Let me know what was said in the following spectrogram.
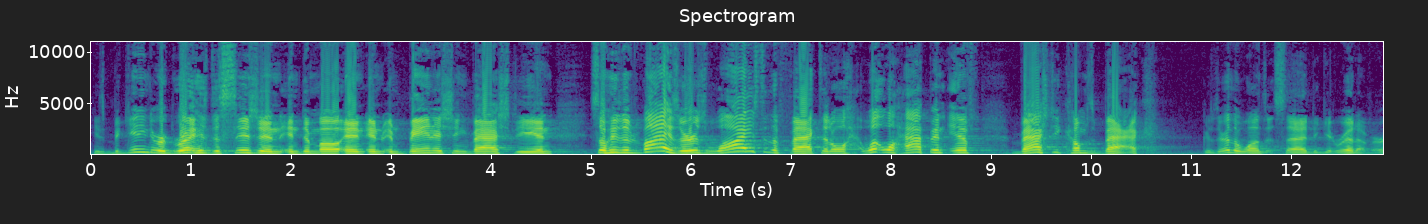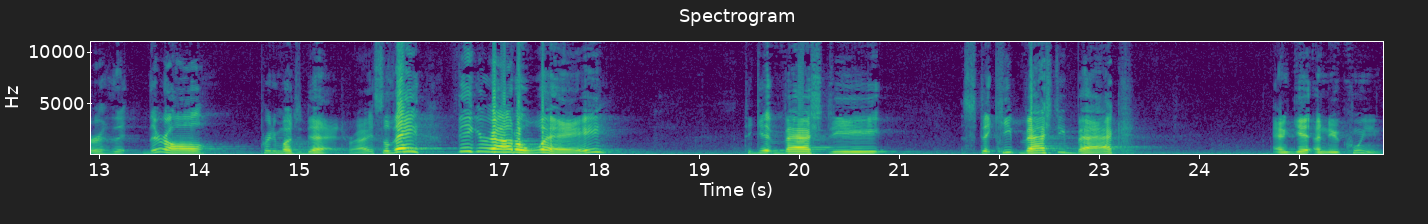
He's beginning to regret his decision in, demo, in, in, in banishing Vashti. And so his advisors, wise to the fact that what will happen if Vashti comes back, because they're the ones that said to get rid of her, they're all pretty much dead, right? So they figure out a way to get Vashti st- keep Vashti back and get a new queen.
